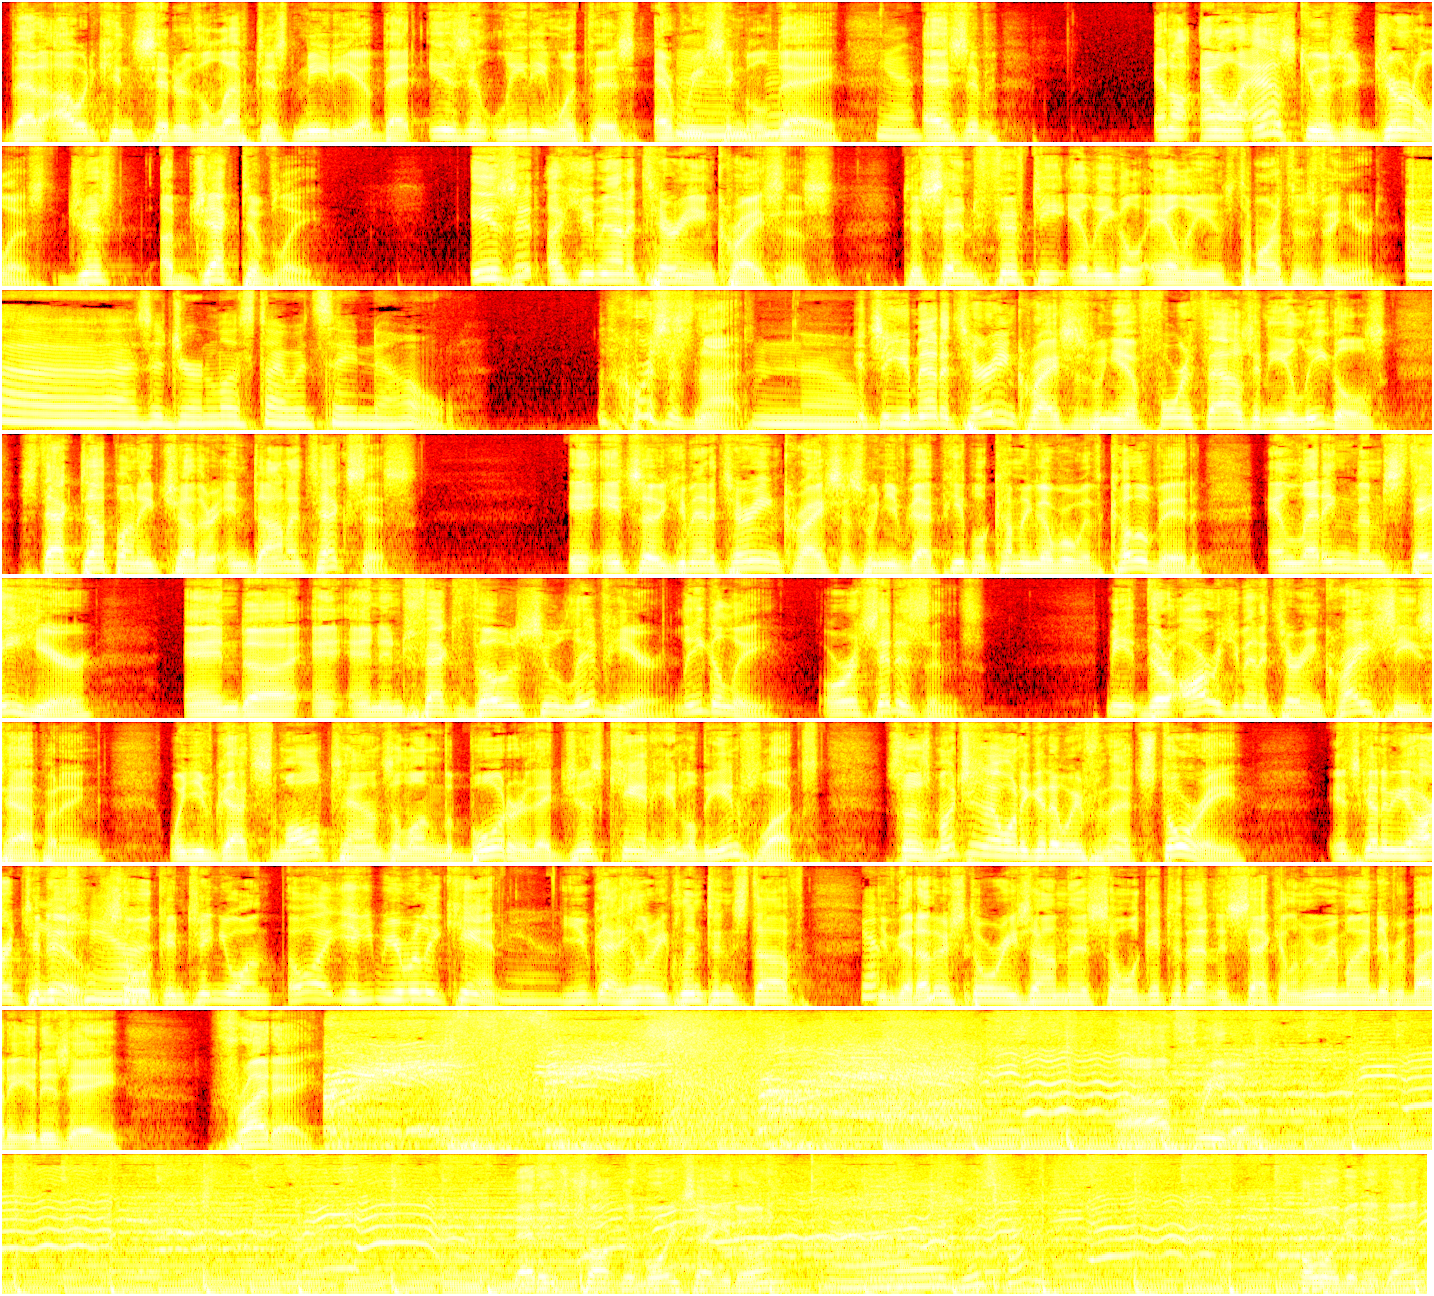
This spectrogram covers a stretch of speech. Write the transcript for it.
that I would consider the leftist media that isn't leading with this every single mm-hmm. day. Yeah. As if, and I'll, and I'll ask you as a journalist, just objectively, is it a humanitarian crisis to send 50 illegal aliens to Martha's Vineyard? Uh, as a journalist, I would say no. Of course it's not. No. It's a humanitarian crisis when you have 4,000 illegals stacked up on each other in Donna, Texas. It's a humanitarian crisis when you've got people coming over with COVID and letting them stay here and, uh, and, and infect those who live here legally or are citizens. I mean, there are humanitarian crises happening when you've got small towns along the border that just can't handle the influx. So, as much as I want to get away from that story, it's going to be hard to You do. can't. So, we'll continue on. Oh, you, you really can't. Yeah. You've got Hillary Clinton stuff. Yep. You've got other stories on this. So, we'll get to that in a second. Let me remind everybody it is a Friday. Ah, freedom. That is Chocolate Voice. How you doing? Uh, just fine. Polo getting it done?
